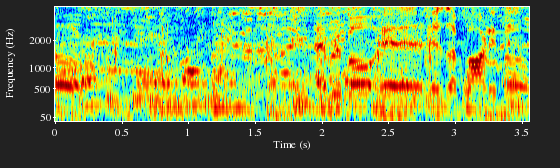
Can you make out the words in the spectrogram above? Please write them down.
Boat. Every boat here is a party boat.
